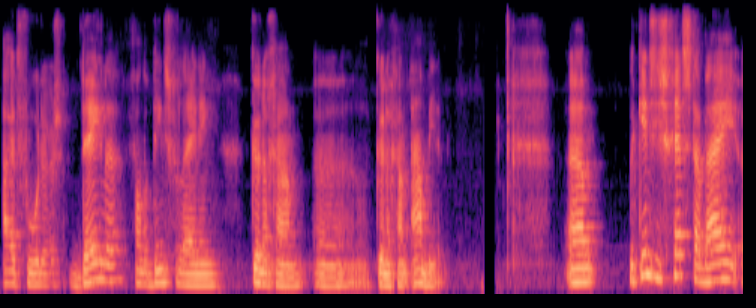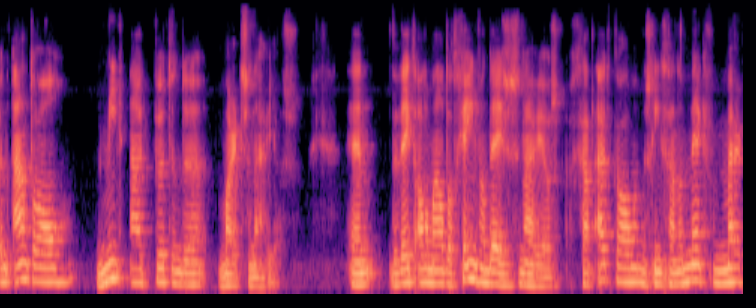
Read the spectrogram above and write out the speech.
uitvoerders, delen van de dienstverlening kunnen, gaan, kunnen gaan aanbieden. Um, McKinsey schetst daarbij een aantal niet uitputtende marktscenario's. En we weten allemaal dat geen van deze scenario's gaat uitkomen. Misschien gaan er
